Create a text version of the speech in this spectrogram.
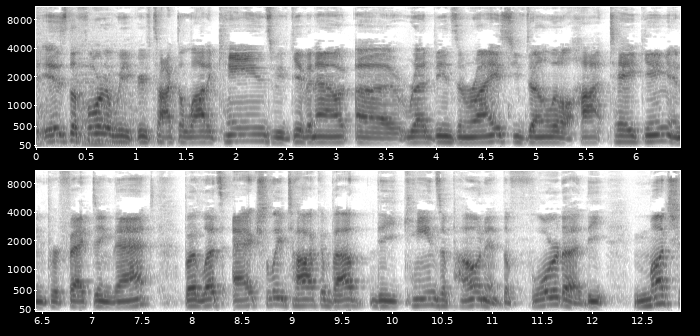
It is the Florida week. We've talked a lot of canes. We've given out uh, red beans and rice. You've done a little hot taking and perfecting that. But let's actually talk about the Canes' opponent, the Florida, the much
